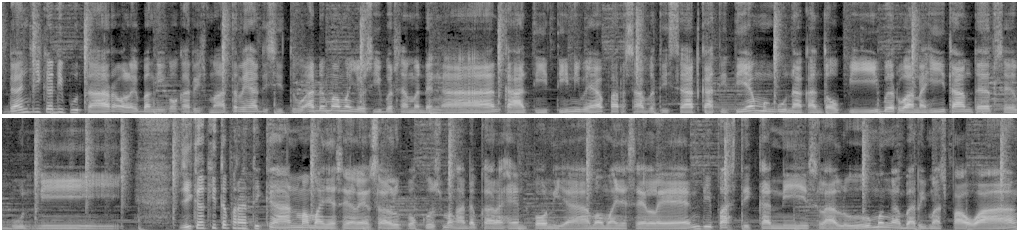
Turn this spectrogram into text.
Dan jika diputar oleh Bang Niko Karisma terlihat di situ ada Mama Yosi bersama dengan Kak Titi nih ya para sahabat Isat Kak Titi yang menggunakan topi berwarna hitam tersebut nih jika kita perhatikan mamanya Selen selalu fokus menghadap ke arah handphone ya. Mamanya Selen dipastikan nih selalu mengabari Mas Pawang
